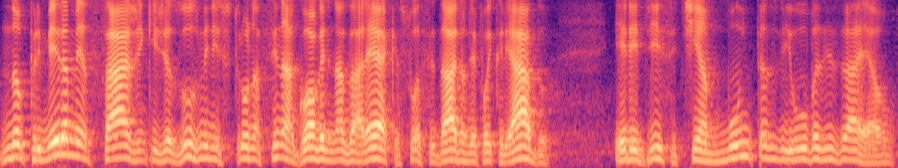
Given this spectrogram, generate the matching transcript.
na primeira mensagem que Jesus ministrou na sinagoga de Nazaré, que é sua cidade onde ele foi criado, ele disse: tinha muitas viúvas em Israel.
